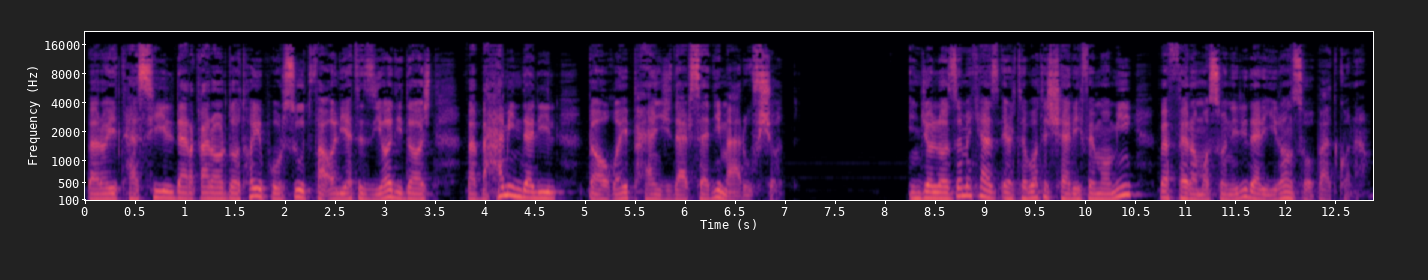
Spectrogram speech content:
برای تسهیل در قراردادهای پرسود فعالیت زیادی داشت و به همین دلیل به آقای پنج درصدی معروف شد. اینجا لازمه که از ارتباط شریف مامی و فراماسونری در ایران صحبت کنم.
